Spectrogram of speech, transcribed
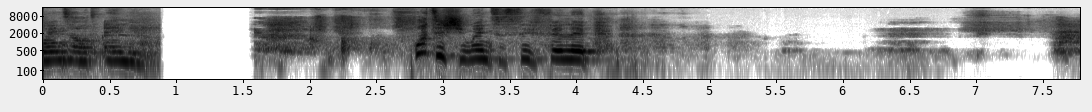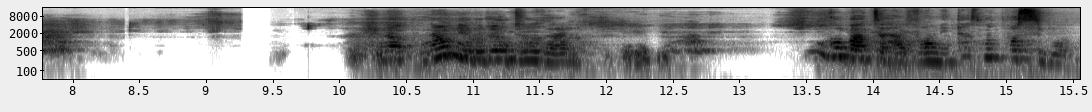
went out early? What if she went to see Philip? No, Naomi wouldn't do that. She won't go back to her vomit. That's not possible.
